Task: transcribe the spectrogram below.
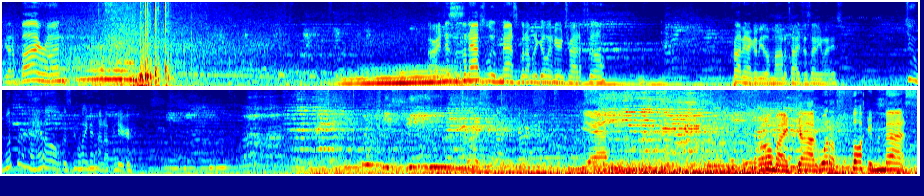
Got a buy run. All right, this is an absolute mess, but I'm gonna go in here and try to film. Probably not gonna be able to monetize this anyways. Dude, what the hell is going on up here? Yeah. Oh my god, what a fucking mess.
